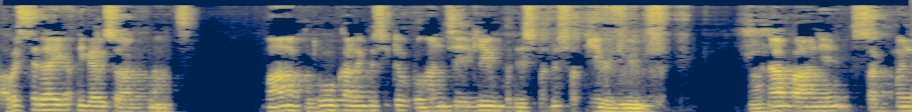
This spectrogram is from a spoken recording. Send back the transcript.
අවසරයි අතිගරු ස්වාමීන් වහන්සේ. මා බොහෝ කලක සිට වහන්සේගේ උපදේශ මත සතිය වැඩි වෙනවා. ආනාපානයේ සක්මන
